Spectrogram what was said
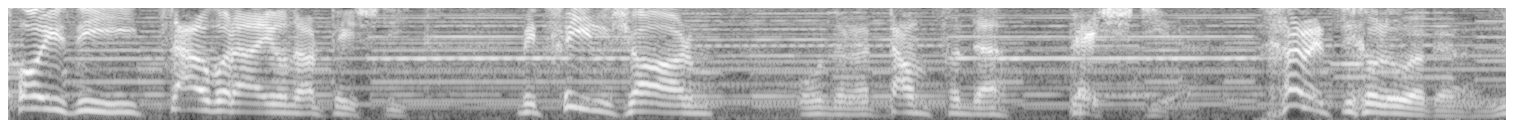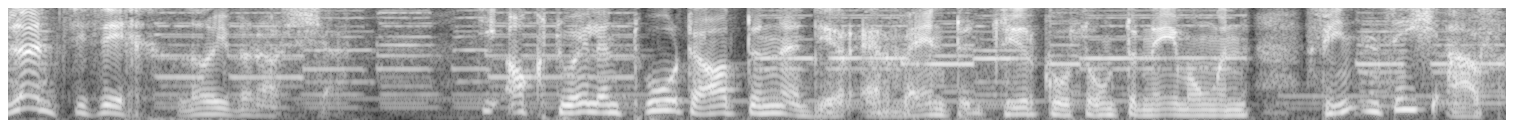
Poesie, Zauberei und Artistik. Mit viel Charme und einer dampfenden Bestie. Kommen Sie schauen, lassen Sie sich überraschen. Die aktuellen Tourdaten der erwähnten Zirkusunternehmungen finden sich auf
